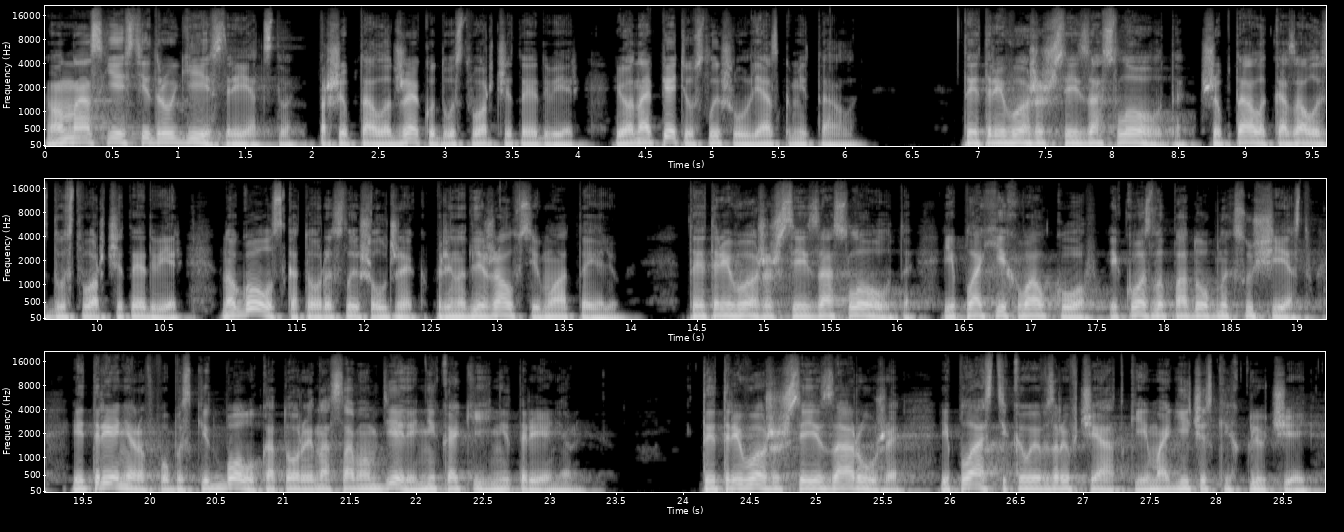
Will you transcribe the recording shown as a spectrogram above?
«У нас есть и другие средства», – прошептала Джеку двустворчатая дверь, и он опять услышал лязг металла. «Ты тревожишься из-за Слоута», — шептала, казалось, двустворчатая дверь, но голос, который слышал Джек, принадлежал всему отелю. «Ты тревожишься из-за Слоута, и плохих волков, и козлоподобных существ, и тренеров по баскетболу, которые на самом деле никакие не тренеры. Ты тревожишься из-за оружия, и пластиковой взрывчатки, и магических ключей.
